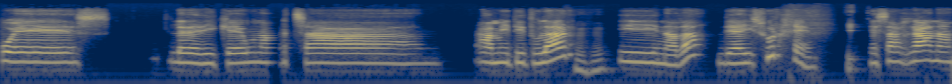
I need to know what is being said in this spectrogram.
pues le dediqué una marcha a mi titular y nada, de ahí surge esas ganas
